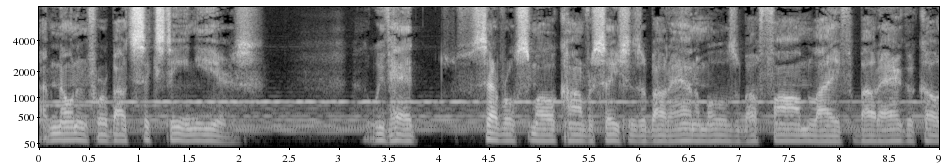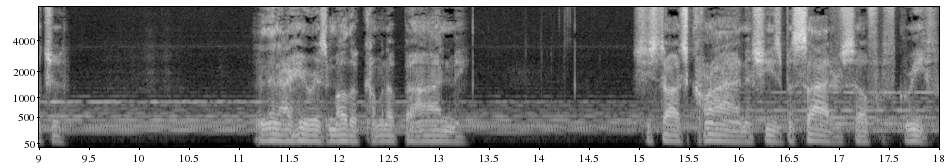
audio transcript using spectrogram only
I've known him for about 16 years. We've had several small conversations about animals, about farm life, about agriculture. And then I hear his mother coming up behind me. She starts crying and she's beside herself with grief.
